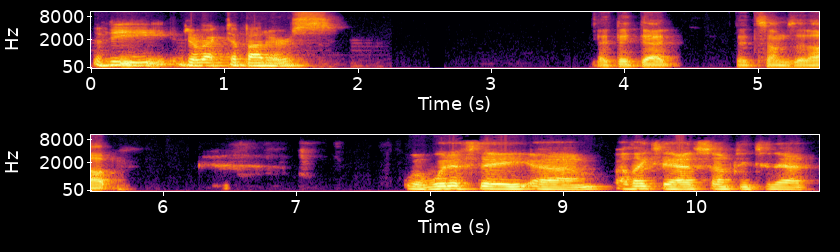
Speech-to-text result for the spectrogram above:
the direct abutters. I think that that sums it up. Well, what if they, um, I'd like to add something to that,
